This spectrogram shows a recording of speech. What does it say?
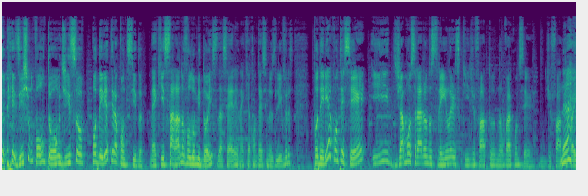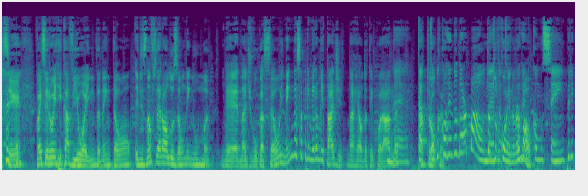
existe um ponto onde isso poderia ter acontecido, né? Que estará no volume 2 da série, né? Que acontece nos livros. Poderia acontecer e já mostraram nos trailers que de fato não vai acontecer. De fato, vai ser vai ser o Henry Cavill ainda, né? Então, eles não fizeram alusão nenhuma é, na divulgação e nem nessa primeira metade, na real, da temporada. É. Tá tudo correndo normal, tá né? Tudo tá correndo tudo normal. Correndo como sempre.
